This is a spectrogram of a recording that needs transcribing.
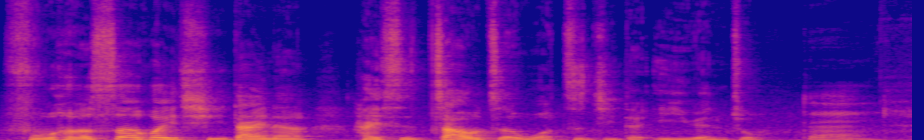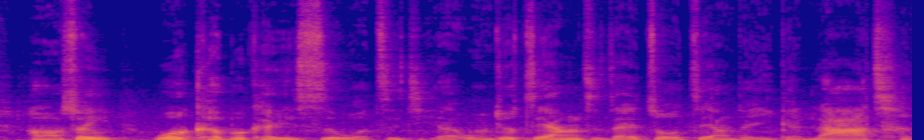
符合社会期待呢，还是照着我自己的意愿做？对，好，所以我可不可以是我自己啊？我们就这样子在做这样的一个拉扯。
